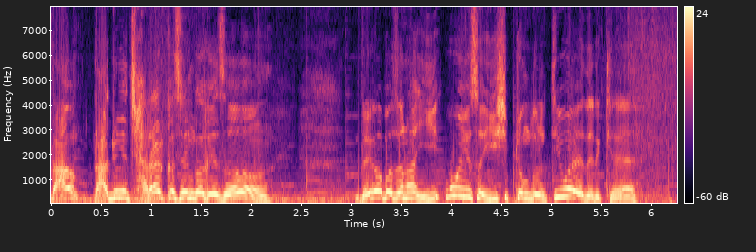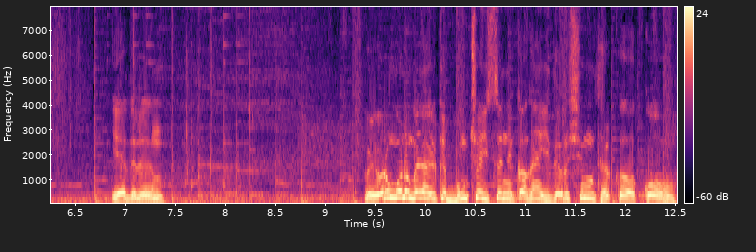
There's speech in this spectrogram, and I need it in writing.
나, 나중에 잘할 거 생각해서 내가 봐서는 한 15에서 20 정도는 띄워야 돼 이렇게 얘들은 이런 거는 그냥 이렇게 뭉쳐 있으니까 그냥 이대로 심으면 될 것 같고.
